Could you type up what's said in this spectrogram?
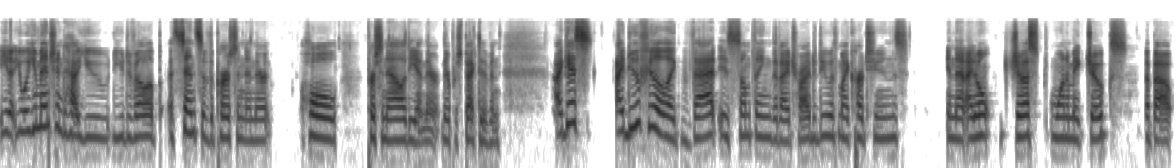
You know, well, you mentioned how you you develop a sense of the person and their whole personality and their their perspective, and I guess I do feel like that is something that I try to do with my cartoons, in that I don't just want to make jokes about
